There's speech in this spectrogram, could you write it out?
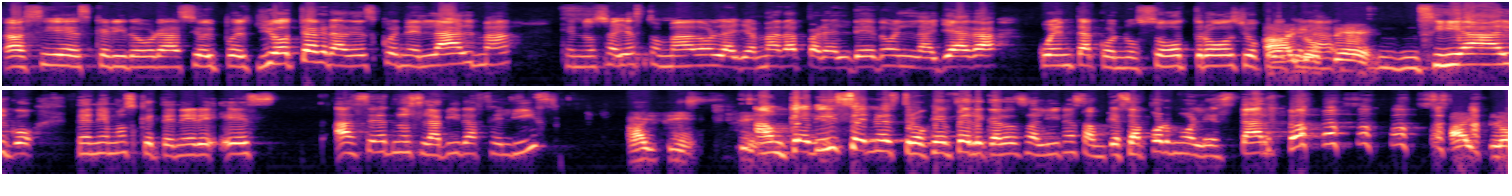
Así es, querido Horacio. Y pues yo te agradezco en el alma que nos hayas tomado la llamada para el dedo en la llaga. Cuenta con nosotros. Yo creo Ay, que la- sé. mm, si algo tenemos que tener es hacernos la vida feliz. Ay, sí, sí. Aunque dice nuestro jefe Ricardo Salinas, aunque sea por molestar. Ay, lo,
